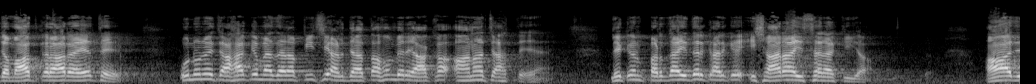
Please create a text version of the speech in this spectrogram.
جماعت کرا رہے تھے۔ انہوں نے چاہا کہ میں ذرا پیچھے ہٹ جاتا ہوں، میرے آقا آنا چاہتے ہیں۔ لیکن پردہ ادھر کر کے اشارہ اس طرح کیا۔ آج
